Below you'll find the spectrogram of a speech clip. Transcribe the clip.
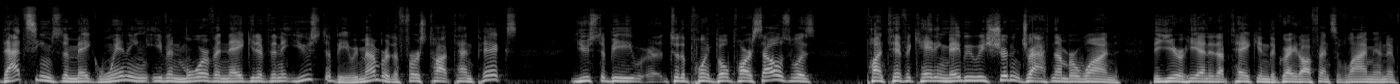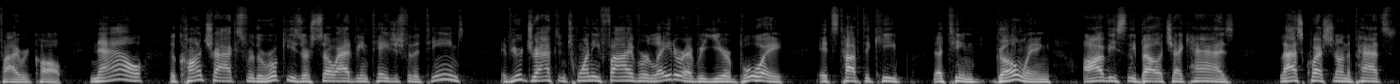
that seems to make winning even more of a negative than it used to be. Remember, the first top 10 picks used to be uh, to the point Bill Parcells was pontificating maybe we shouldn't draft number one the year he ended up taking the great offensive lineman, if I recall. Now, the contracts for the rookies are so advantageous for the teams. If you're drafting 25 or later every year, boy, it's tough to keep a team going. Obviously, Belichick has. Last question on the Pats,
